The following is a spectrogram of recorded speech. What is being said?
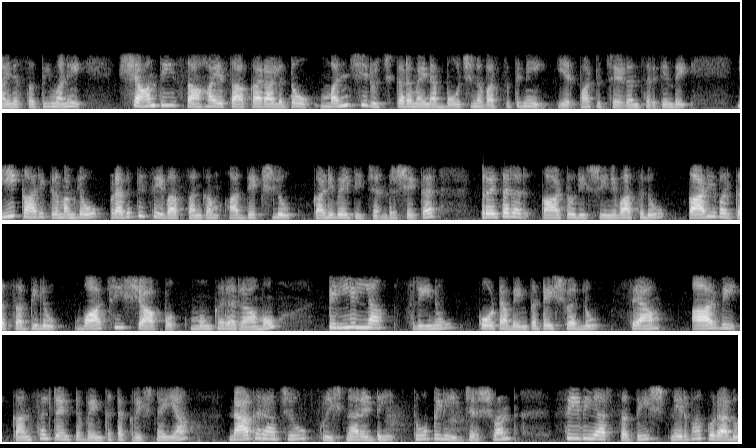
ఆయన సతీమణి శాంతి సహాయ సహకారాలతో మంచి రుచికరమైన భోజన వసతిని ఏర్పాటు చేయడం జరిగింది. ఈ కార్యక్రమంలో ప్రగతి సేవా సంఘం అధ్యక్షులు కడివేటి చంద్రశేఖర్ ట్రెజరర్ కాటూరి శ్రీనివాసులు కార్యవర్గ సభ్యులు watch shop Mungara Ramu Pillilla Srinu Kota Venkateswarlu Shyam RV consultant Venkata Krishnaiah Nagaraju Krishnareddy Tupili Jaswanth CVR Satish నిర్వాహకురాలు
